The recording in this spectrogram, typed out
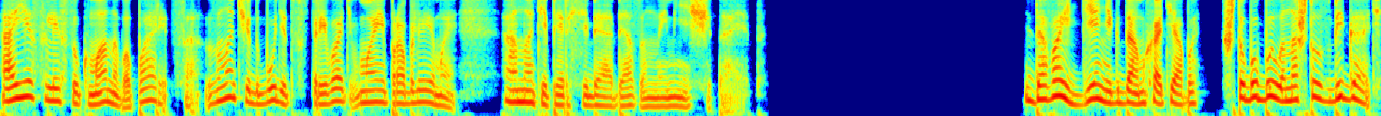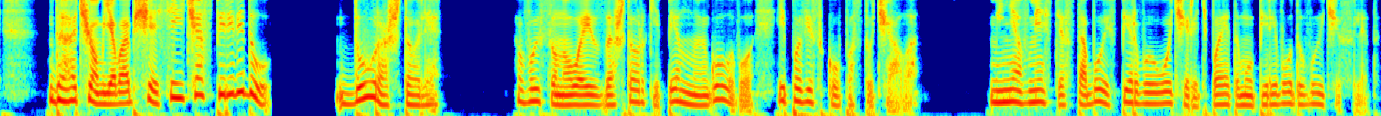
А если Сукманова парится, значит, будет встревать в мои проблемы. Она теперь себя обязанной мне считает. «Давай денег дам хотя бы, чтобы было на что сбегать. Да о чем я вообще сейчас переведу? Дура, что ли?» Высунула из-за шторки пенную голову и по виску постучала. Меня вместе с тобой в первую очередь по этому переводу вычислят.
